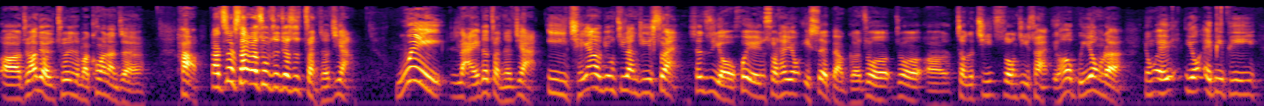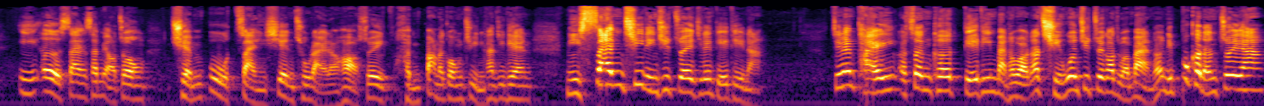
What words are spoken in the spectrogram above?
啊，主要就出现什么空盘转折？好，那这三个数字就是转折价，未来的转折价。以前要用计算机算，甚至有会员说他用 Excel 表格做做呃这个机自动计算，以后不用了，用 A 用 A P P，一二三三秒钟全部展现出来了哈，所以很棒的工具。你看今天你三七零去追，今天跌停啊，今天台呃盛科跌停板，好不好？那请问去追高怎么办？他说你不可能追啊，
